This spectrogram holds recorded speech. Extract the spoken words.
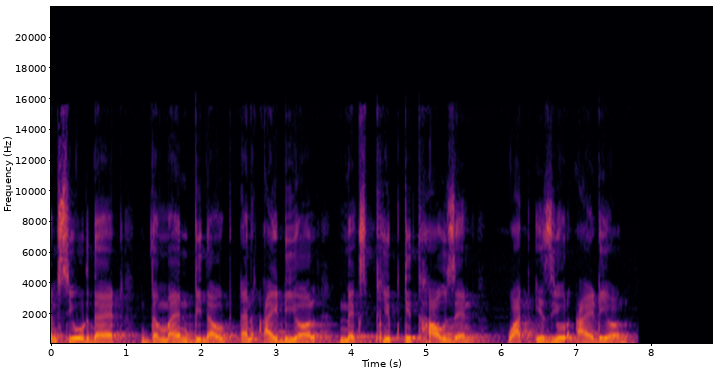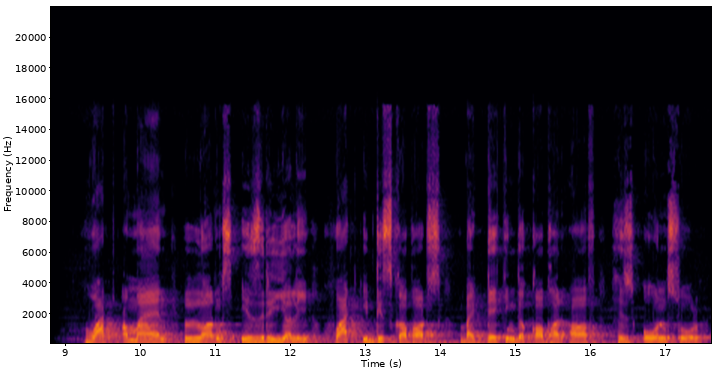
am sure that the man without an ideal makes 50,000. What is your ideal? What a man learns is really what he discovers by taking the cover of his own soul.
